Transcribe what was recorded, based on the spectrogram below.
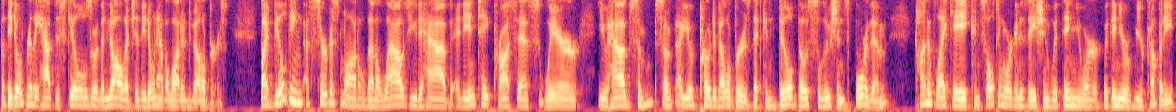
but they don't really have the skills or the knowledge and they don't have a lot of developers. By building a service model that allows you to have an intake process where you have some some uh, you have pro developers that can build those solutions for them, kind of like a consulting organization within your within your your company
